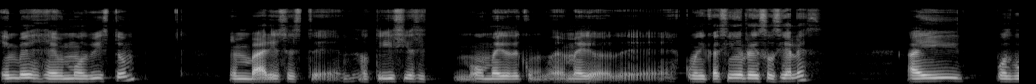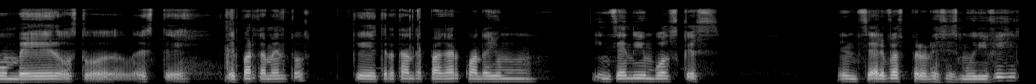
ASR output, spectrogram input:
hemos visto en varias este, noticias o medios de, medio de comunicación y redes sociales hay pues bomberos todo este departamentos que tratan de apagar cuando hay un incendio en bosques en selvas pero les es muy difícil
